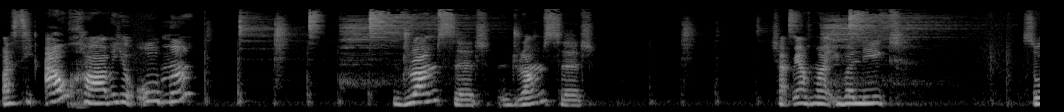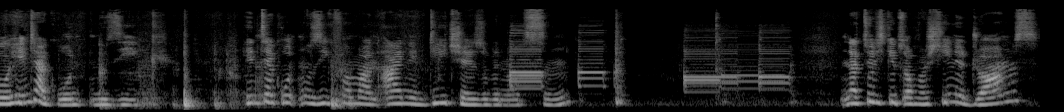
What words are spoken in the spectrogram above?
Was ich auch habe hier oben. Drumset. Drumset. Ich habe mir auch mal überlegt, so Hintergrundmusik. Hintergrundmusik von meinem eigenen DJ so benutzen. Natürlich gibt es auch verschiedene Drums.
